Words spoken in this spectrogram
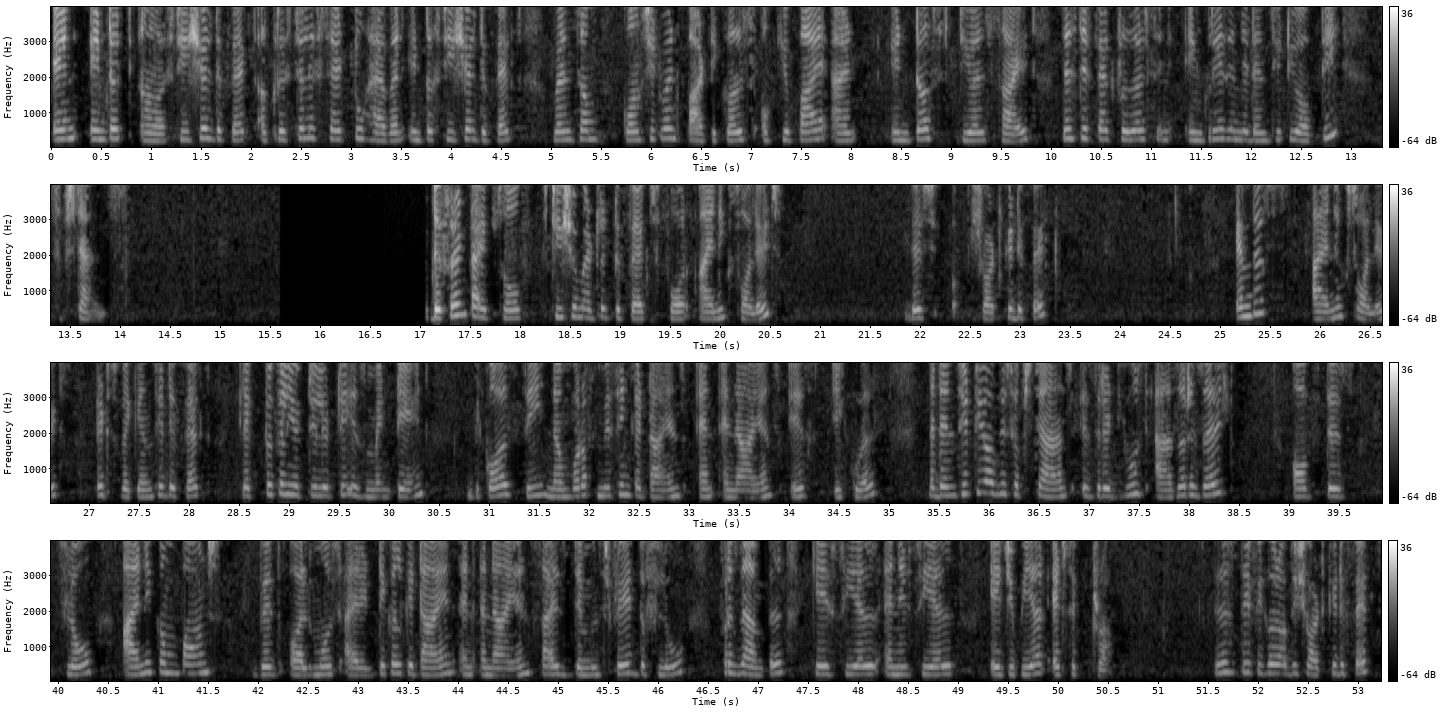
in interstitial defect, a crystal is said to have an interstitial defect when some constituent particles occupy an interstitial site. This defect results in increase in the density of the substance. Different types of stoichiometric defects for ionic solids. This Schottky defect. In this ionic solids, its vacancy defect electrical neutrality is maintained because the number of missing cations and anions is equal. The density of the substance is reduced as a result of this flow. Ionic compounds with almost identical cation and anion size demonstrate the flow. For example, KCl, NaCl, AgBr, etc. This is the figure of the Schottky defect.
